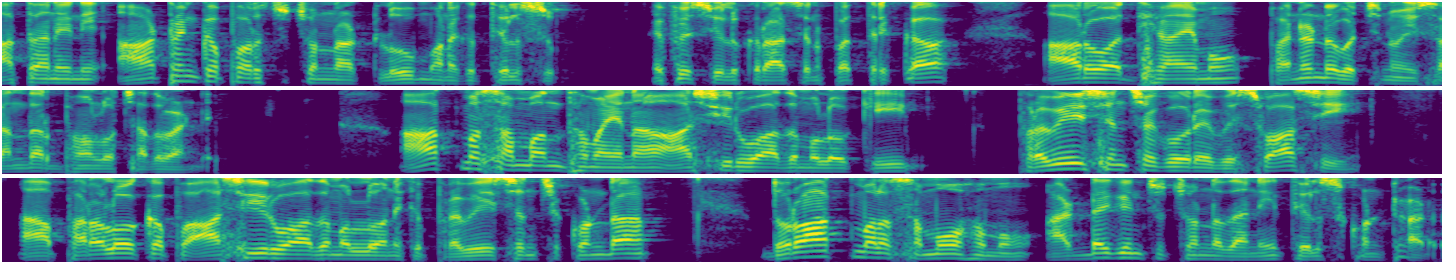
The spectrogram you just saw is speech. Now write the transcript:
అతనిని ఆటంకపరుచుచున్నట్లు మనకు తెలుసు. ఎఫ్ఎస్యులకు రాసిన పత్రిక ఆరో అధ్యాయము పన్నెండవ వచ్చిన ఈ సందర్భంలో చదవండి. ఆత్మ సంబంధమైన ఆశీర్వాదములోకి ప్రవేశించగోరే విశ్వాసి ఆ పరలోకపు ఆశీర్వాదముల్లోనికి ప్రవేశించకుండా దురాత్మల సమూహము అడ్డగించుచున్నదని తెలుసుకుంటాడు.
